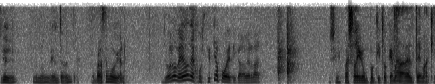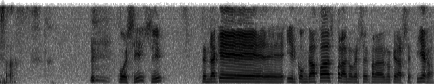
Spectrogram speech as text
Sí, sí. No, no, evidentemente. Me parece muy bien. Yo lo veo de justicia poética, la verdad. Sí, va a salir un poquito quemada del tema, quizá. Pues sí, sí. Tendrá que eh, ir con gafas para no verse, para no quedarse ciega.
